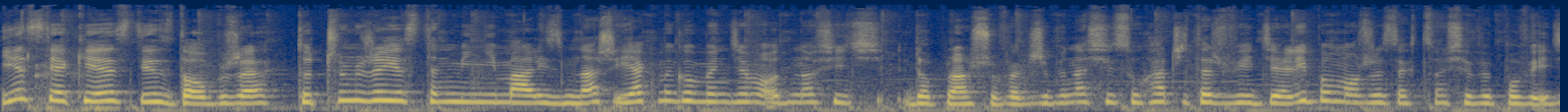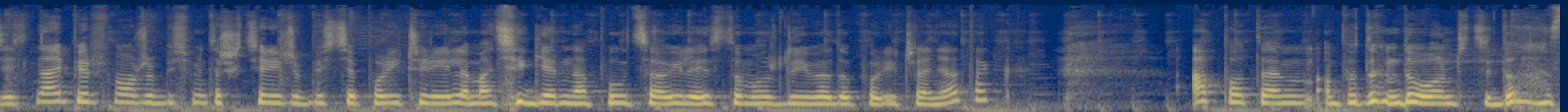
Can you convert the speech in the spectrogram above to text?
jest jak jest, jest dobrze. To czymże jest ten minimalizm nasz i jak my go będziemy odnosić do planszówek, żeby nasi słuchacze też wiedzieli, bo może zechcą się wypowiedzieć. Najpierw może byśmy też chcieli, żebyście policzyli, ile macie gier na półce, o ile jest to możliwe do policzenia, tak? A potem, a potem dołączcie do nas.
